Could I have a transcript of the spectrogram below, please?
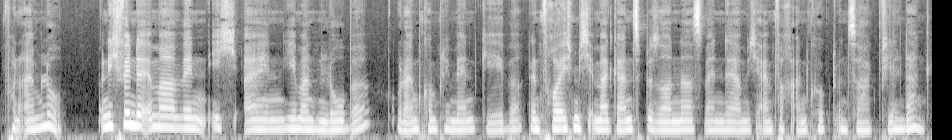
von einem Lob. Und ich finde immer, wenn ich einen jemanden lobe oder ein Kompliment gebe, dann freue ich mich immer ganz besonders, wenn der mich einfach anguckt und sagt, vielen Dank.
